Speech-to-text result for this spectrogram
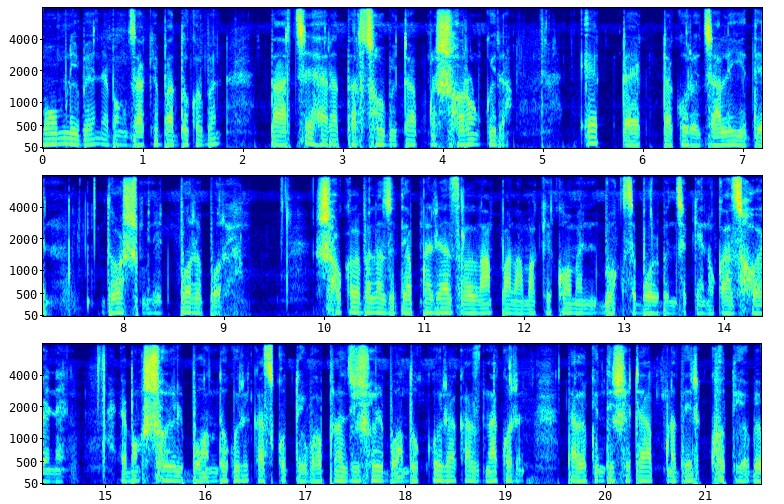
মোম নেবেন এবং যাকে বাধ্য করবেন তার চেহারা, তার ছবিটা আপনার স্মরণ কইরা একটা একটা করে জ্বালিয়ে দেন দশ মিনিট পরে পরে। সকালবেলা যদি আপনার রেজাল্ট না পান, আমাকে কমেন্ট বক্সে বলবেন যে কেন কাজ হয় না এবং শরীর বন্ধ করে কাজ করতে হবে আপনারা যদি শরীর বন্ধ করে কাজ না করেন, তাহলে কিন্তু সেটা আপনাদের ক্ষতি হবে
